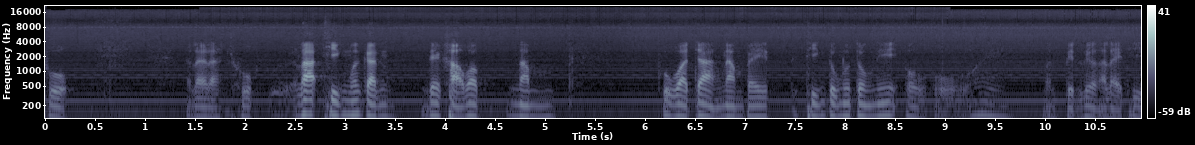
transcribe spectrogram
ถูกอะไรล่ะถูกละทิ้งเหมือนกันได้ข่าวว่านำผู้ว่าจ้างนำไป ทิ้งตรงนู้นตรงนี้ โอ้โห มันเป็นเรื่องอะไรที่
